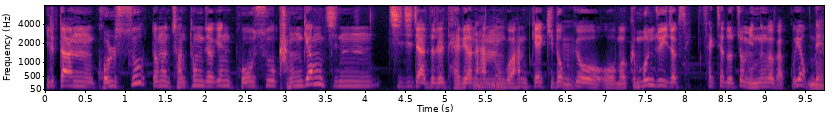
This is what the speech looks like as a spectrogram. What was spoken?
일단 골수 또는 전통적인 보수 강경 진 지지자들을 대변함과 음. 함께 기독교 뭐 근본주의적 색- 색채도 좀 있는 것 같고요. 네.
